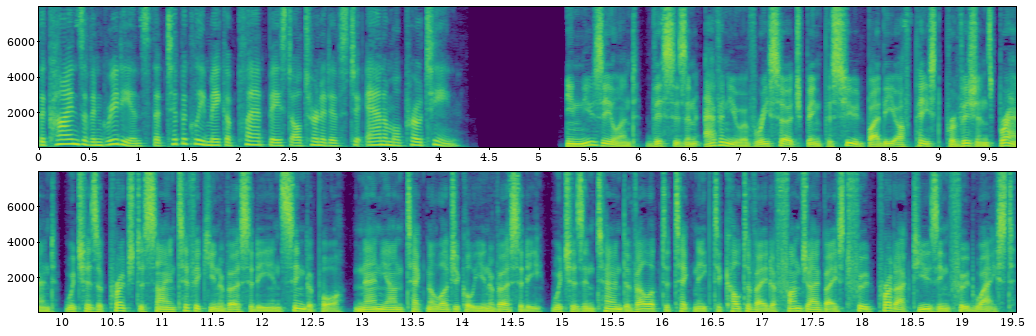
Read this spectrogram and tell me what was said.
the kinds of ingredients that typically make up plant based alternatives to animal protein. In New Zealand, this is an avenue of research being pursued by the Off-Piste Provisions brand, which has approached a scientific university in Singapore, Nanyang Technological University, which has in turn developed a technique to cultivate a fungi-based food product using food waste.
